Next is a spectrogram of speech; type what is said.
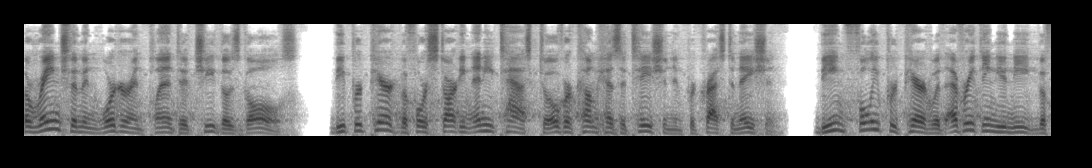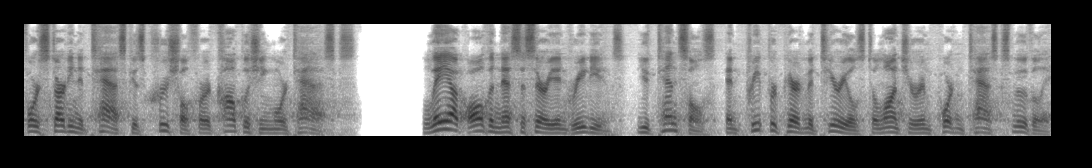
Arrange them in order and plan to achieve those goals. Be prepared before starting any task to overcome hesitation and procrastination. Being fully prepared with everything you need before starting a task is crucial for accomplishing more tasks. Lay out all the necessary ingredients, utensils, and pre-prepared materials to launch your important task smoothly.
